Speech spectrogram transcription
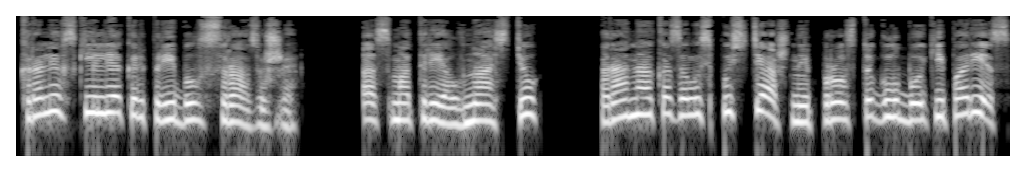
Королевский лекарь прибыл сразу же. Осмотрел Настю. Рана оказалась пустяшной, просто глубокий порез.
